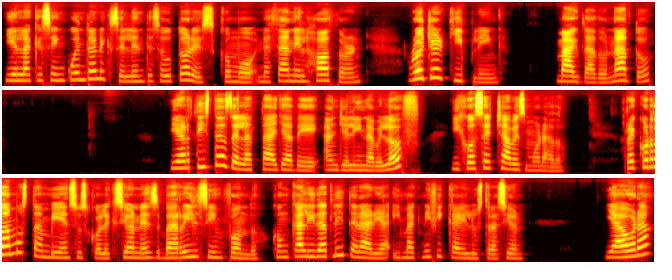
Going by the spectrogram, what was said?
y en la que se encuentran excelentes autores como Nathaniel Hawthorne, Roger Kipling, Magda Donato y artistas de la talla de Angelina Beloff y José Chávez Morado. Recordamos también sus colecciones Barril sin fondo, con calidad literaria y magnífica ilustración. Y ahora,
